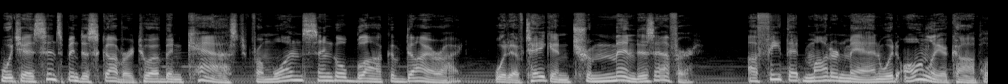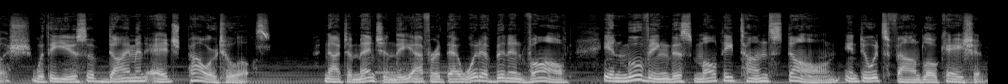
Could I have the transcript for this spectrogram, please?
which has since been discovered to have been cast from one single block of diorite, would have taken tremendous effort a feat that modern man would only accomplish with the use of diamond-edged power tools. Not to mention the effort that would have been involved in moving this multi-ton stone into its found location.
